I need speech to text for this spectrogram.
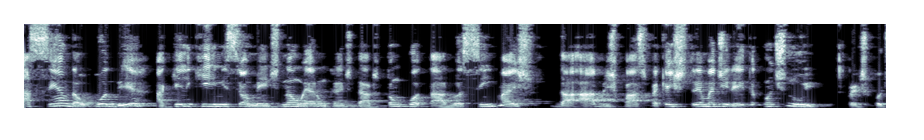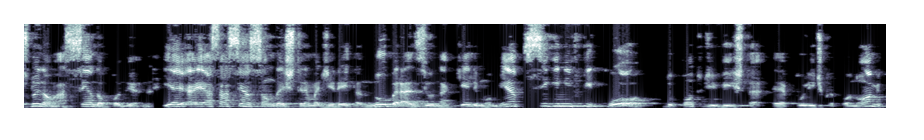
ascenda ao poder aquele que inicialmente não era um candidato tão cotado assim, mas dá, abre espaço para que a extrema-direita continue continue não, ascenda ao poder. Né? E essa ascensão da extrema-direita no Brasil naquele momento significou, do ponto de vista é, político-econômico,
